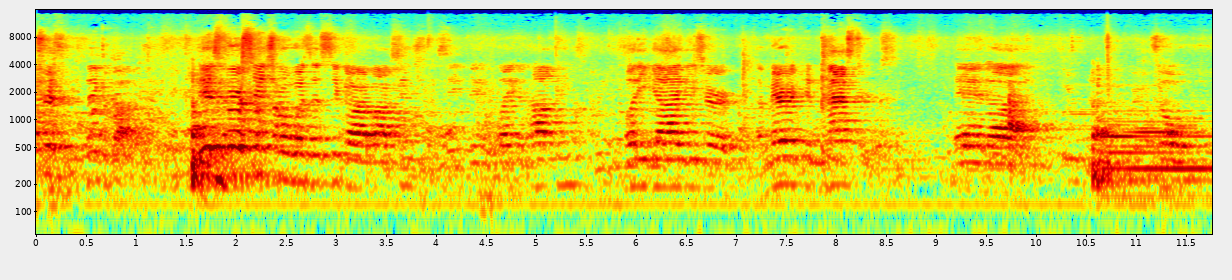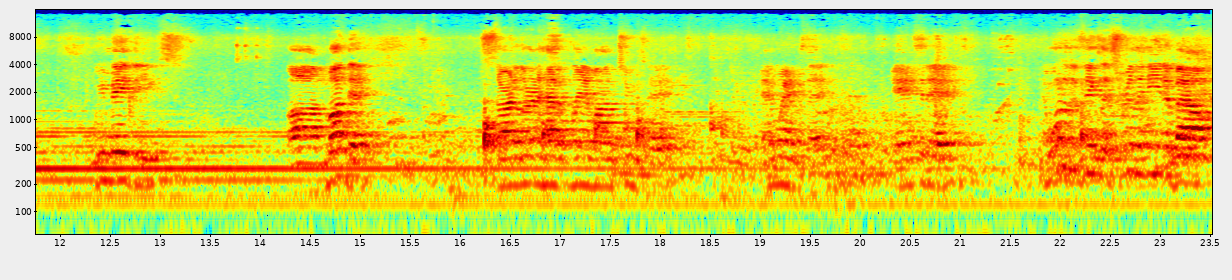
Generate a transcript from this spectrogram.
Electricity, think about it. His first instrument was a cigar box instrument. Same thing with Lightning Hopkins, Buddy Guy, these are American masters. And uh, so we made these on Monday. Started learning how to play them on Tuesday and Wednesday and today. And one of the things that's really neat about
